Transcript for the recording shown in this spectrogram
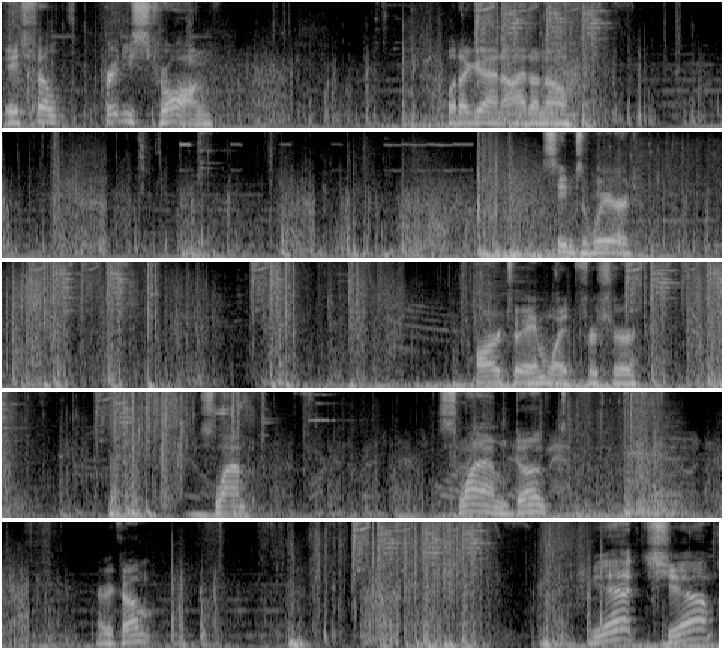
it felt pretty strong. But again, I don't know. Seems weird. Hard to aim with, for sure. Slam. Slam dunked. Here we come. Yeah, champ.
